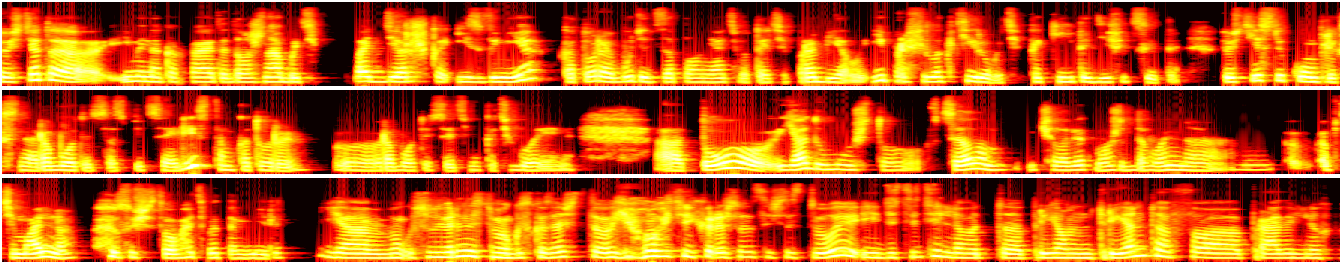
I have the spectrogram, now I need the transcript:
то есть это именно какая-то должна быть поддержка извне, которая будет заполнять вот эти пробелы и профилактировать какие-то дефициты. То есть если комплексно работать со специалистом, который э, работает с этими категориями, э, то я думаю, что в целом человек может довольно э, оптимально существовать в этом мире. Я с уверенностью могу сказать, что я очень хорошо существую, и действительно вот э, прием нутриентов, э, правильных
